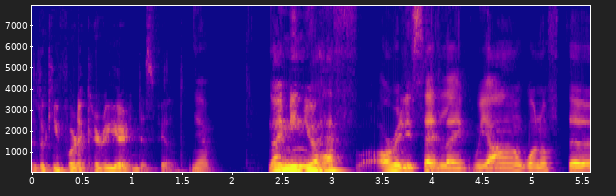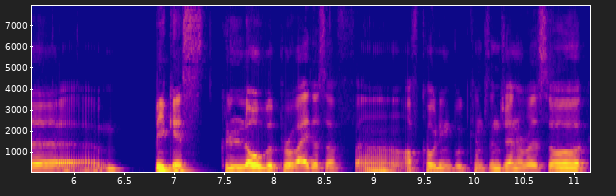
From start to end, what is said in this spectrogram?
looking for a career in this field? Yeah. No, I mean you have already said like we are one of the biggest global providers of uh, of coding bootcamps in general. So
